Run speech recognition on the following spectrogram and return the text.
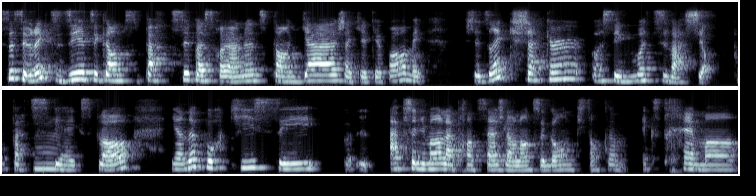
ça, c'est vrai que tu dis, tu sais, quand tu participes à ce programme-là, tu t'engages à quelque part, mais je te dirais que chacun a ses motivations pour participer mm. à Explore. Il y en a pour qui c'est euh, absolument l'apprentissage de leur langue seconde, puis ils sont comme extrêmement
